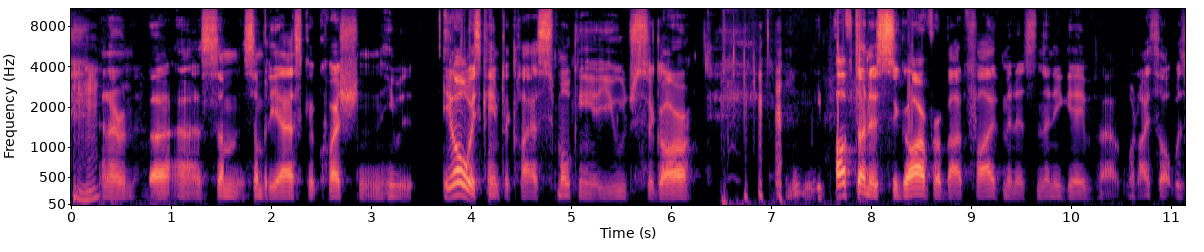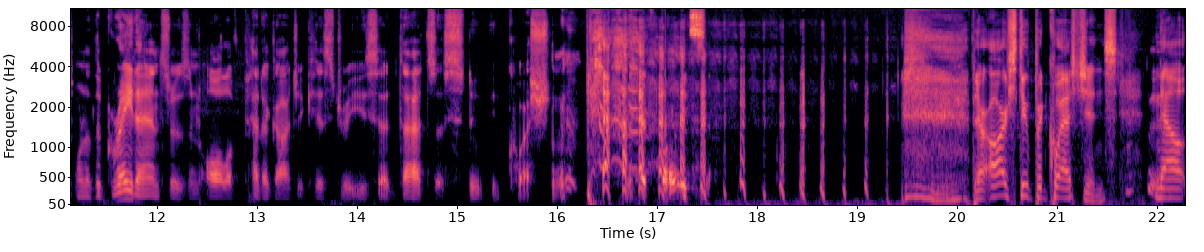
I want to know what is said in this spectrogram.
mm-hmm. and I remember uh, some somebody asked a question. He was he always came to class smoking a huge cigar. he puffed on his cigar for about five minutes, and then he gave uh, what I thought was one of the great answers in all of pedagogic history. He said, "That's a stupid question." there are stupid questions. Now,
